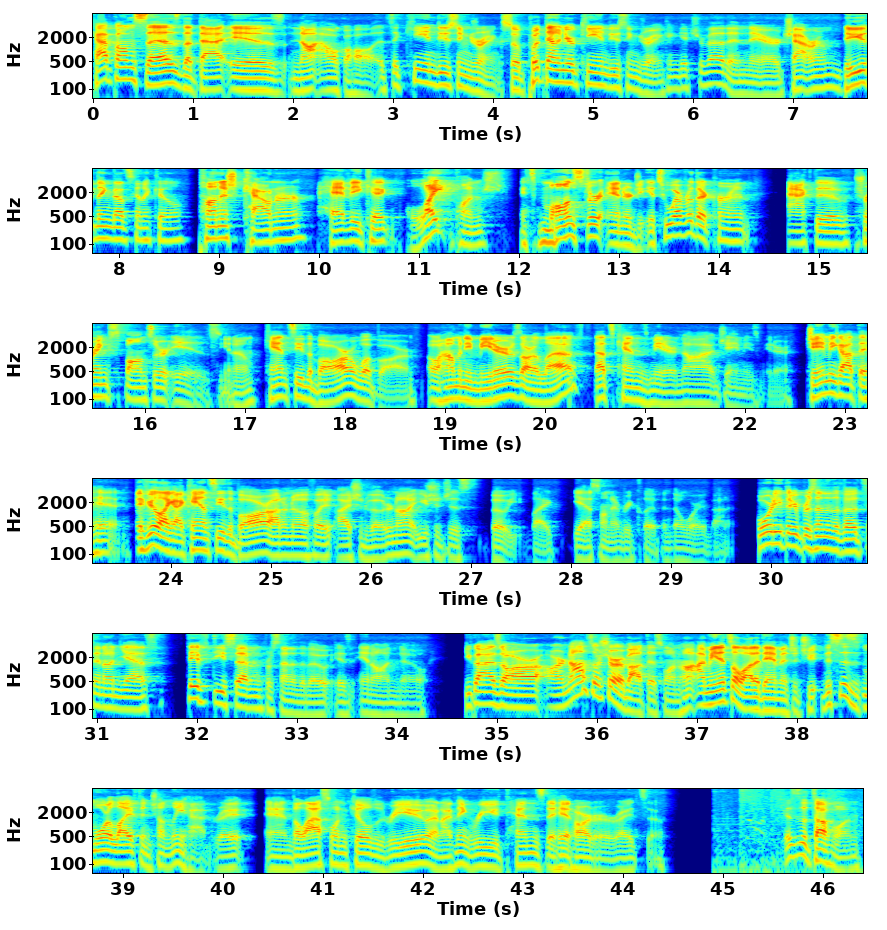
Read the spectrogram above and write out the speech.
Capcom says that that is not alcohol. It's a key-inducing drink. So put down your key-inducing drink and get your vet in there. Chat room. Do you think that's gonna kill? Punish, counter, heavy kick, light punch. It's monster energy. It's whoever their current active drink sponsor is, you know? Can't see the bar? What bar? Oh, how many meters are left? That's Ken's meter, not Jamie's meter. Jamie got the hit. If you're like, I can't see the bar, I don't know if I, I should vote or not, you should just vote like yes on every clip and don't worry about it. 43% of the votes in on yes, 57% of the vote is in on no. You guys are are not so sure about this one, huh? I mean, it's a lot of damage to choose. This is more life than Chun Li had, right? And the last one killed Ryu, and I think Ryu tends to hit harder, right? So this is a tough one.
